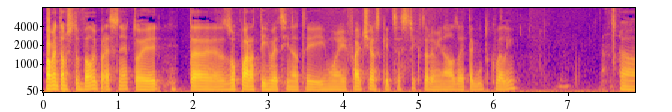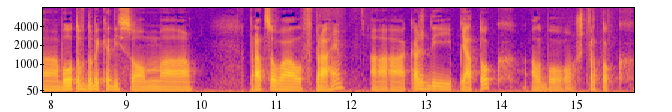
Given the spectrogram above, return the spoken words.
pamätám si to veľmi presne, to je, je zo pár tých vecí na tej mojej fajčiarskej ceste, ktoré mi naozaj tak utkveli. Bolo to v dobe, kedy som pracoval v Prahe a každý piatok alebo štvrtok,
